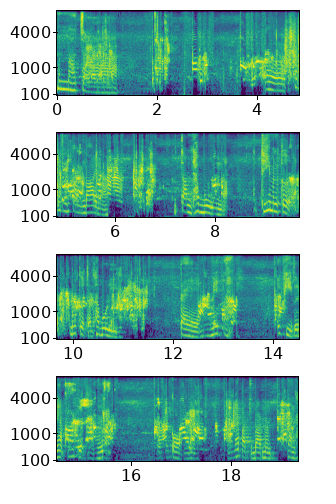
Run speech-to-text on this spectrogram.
มันมาจากเออถ้าฉันจำได้นะจันทบูรณ์อะที่มันเกิดอะมันเกิดจันทบุรี แต่มันไม่ตายไอ้ผีตัวเนี้ยมันเกิดมาแล้ว แต่ก่อนเนี่ยอันนี้ปัจจุบันมันจันท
